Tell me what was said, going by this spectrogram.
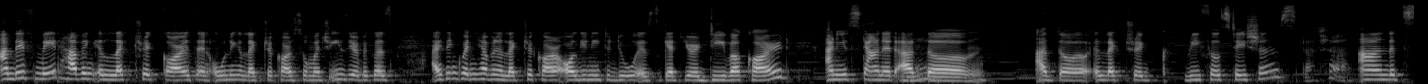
and they've made having electric cars and owning electric cars so much easier because I think when you have an electric car, all you need to do is get your DEWA card and you scan it at the at the electric refill stations. Gotcha. And it's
